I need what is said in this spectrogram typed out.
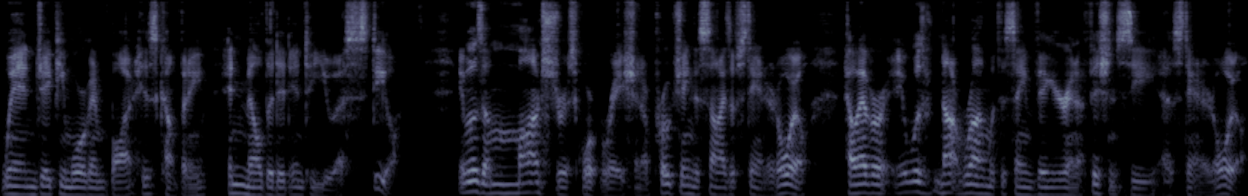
when JP Morgan bought his company and melded it into US Steel. It was a monstrous corporation approaching the size of Standard Oil. However, it was not run with the same vigor and efficiency as Standard Oil.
